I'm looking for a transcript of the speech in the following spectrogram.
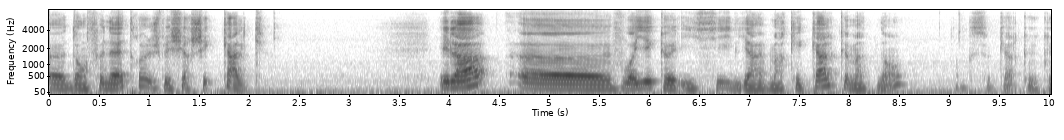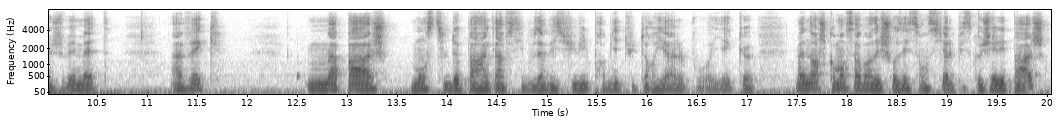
euh, dans Fenêtre, je vais chercher Calque. Et là, vous voyez que ici il y a marqué Calque maintenant. Donc ce calque que je vais mettre avec ma page, mon style de paragraphe. Si vous avez suivi le premier tutoriel, vous voyez que maintenant je commence à avoir des choses essentielles puisque j'ai les pages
